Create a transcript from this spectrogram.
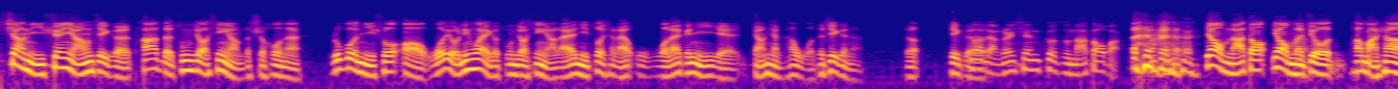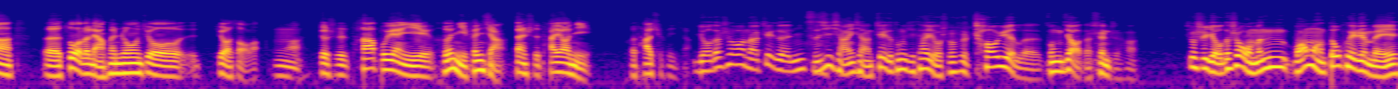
向你宣扬这个他的宗教信仰的时候呢。如果你说哦，我有另外一个宗教信仰，来，你坐下来，我我来给你也讲讲看我的这个呢，呃，这个那两个人先各自拿刀吧。要么拿刀，要么就他马上呃坐了两分钟就就要走了、嗯、啊，就是他不愿意和你分享，但是他要你和他去分享。有的时候呢，这个你仔细想一想，这个东西它有时候是超越了宗教的，甚至哈，就是有的时候我们往往都会认为，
